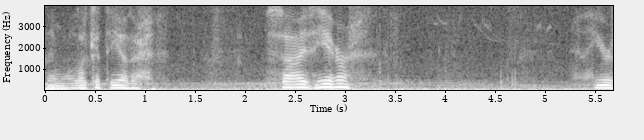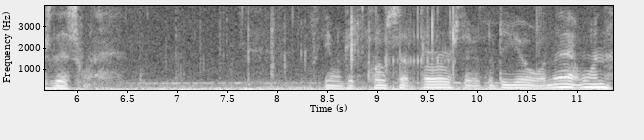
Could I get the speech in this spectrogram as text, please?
then we'll look at the other side here here's this one. So again, we'll get the close up first. There's the DO on that one.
